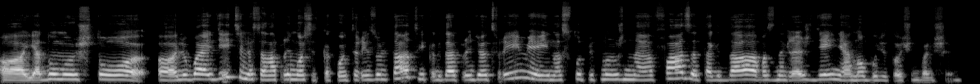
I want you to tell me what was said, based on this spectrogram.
я думаю, что а, любая деятельность, она приносит какой-то результат, и когда придет время и наступит нужная фаза, тогда вознаграждение, оно будет очень большим.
